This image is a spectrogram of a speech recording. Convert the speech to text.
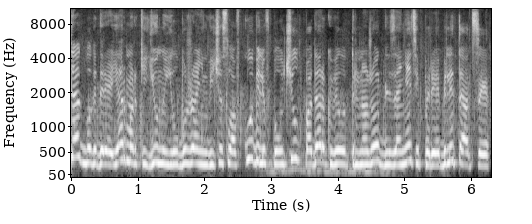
Так, благодаря ярмарке, юный елбужанин Вячеслав Кобелев получил в подарок велотренажер для занятий по реабилитации.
